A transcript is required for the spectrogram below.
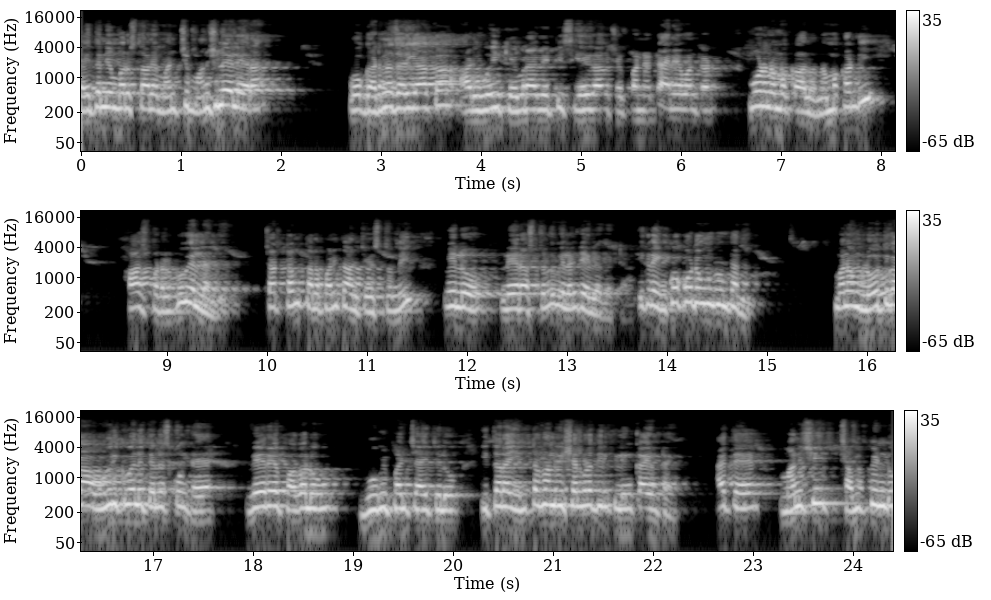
చైతన్యం మరుస్తానే మంచి మనుషులే లేరా? ఓ ఘటన జరిగాక ఆడి పోయి కెమెరా పెట్టి సీఏ గారు చెప్పండి అంటే ఆయన ఏమంటాడు? మూఢనమ్మకాలు నమ్మకండి హాస్పిటల్కు వెళ్ళండి. చట్టం తన పని తాను చేస్తుంది. వీళ్ళు నేరస్తులు వీళ్ళని జైల్లో పెట్టారు. ఇక్కడ ఇంకో కూడా ఉండి ఉంటుంది. మనం లోతుగా ఊరికి వెళ్ళి తెలుసుకుంటే వేరే పగలు భూమి పంచాయతీలు ఇతర ఇంటర్నల్ విషయాలు కూడా దీనికి లింక్ అయి ఉంటాయి. అయితే మనిషి చంపిండు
